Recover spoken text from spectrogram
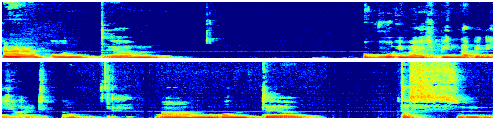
Mhm. Und ähm, wo immer ich bin, da bin ich halt. Ne? Ähm, und äh, das, äh,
